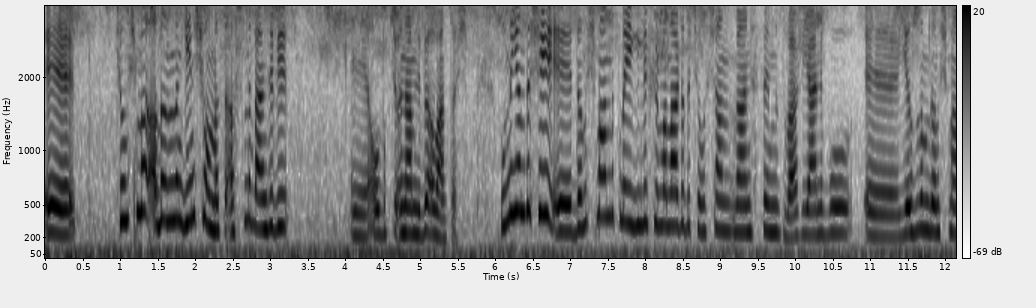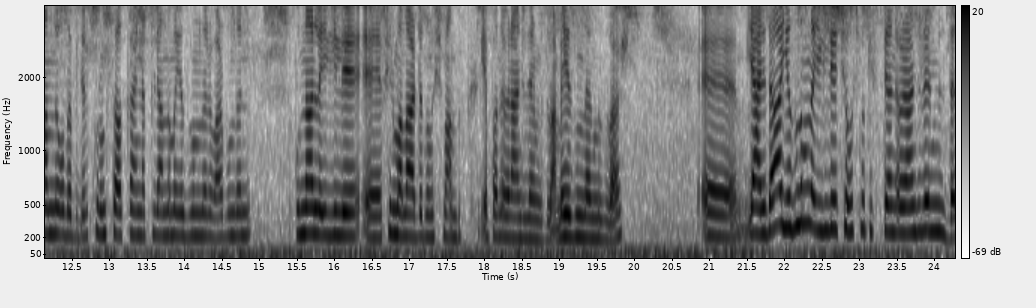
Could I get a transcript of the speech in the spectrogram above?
e, çalışma alanının geniş olması aslında bence bir e, oldukça önemli bir avantaj. Bunun yanında şey e, danışmanlıkla ilgili firmalarda da çalışan mühendislerimiz var. Yani bu e, yazılım danışmanlığı olabilir, kurumsal kaynak planlama yazılımları var. Bunların bunlarla ilgili e, firmalarda danışmanlık yapan öğrencilerimiz var, mezunlarımız var. E, yani daha yazılımla ilgili çalışmak isteyen öğrencilerimiz de,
